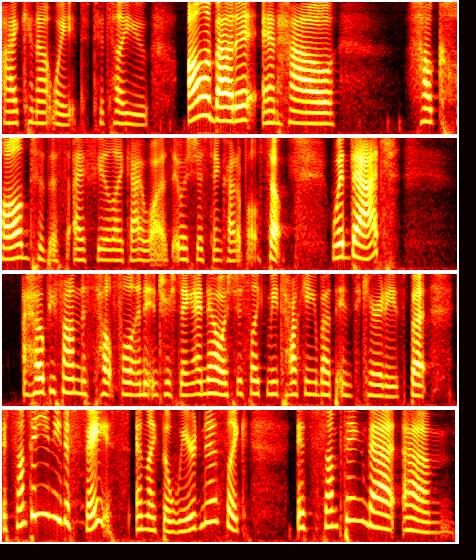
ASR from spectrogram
I cannot wait to tell you all about it and how how called to this I feel like I was. It was just incredible. So, with that, I hope you found this helpful and interesting. I know it's just like me talking about the insecurities, but it's something you need to face and like the weirdness, like it's something that um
